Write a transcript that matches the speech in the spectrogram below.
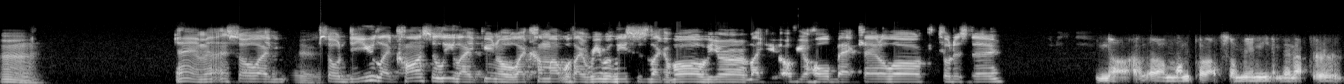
Hmm. Damn, man. And so like, so do you like constantly like you know like come out with like re-releases like of all of your like of your whole back catalog till this day? No, I um, only put out so many, and then after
